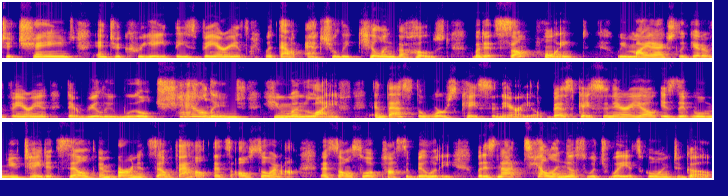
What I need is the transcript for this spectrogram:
to change, and to create these variants without actually killing the host. But at some point, we might actually get a variant that really will challenge human life. And that's the worst case scenario. Best case scenario is it will mutate itself and burn itself out. That's also an that's also a possibility. But it's not telling us which way it's going to go.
